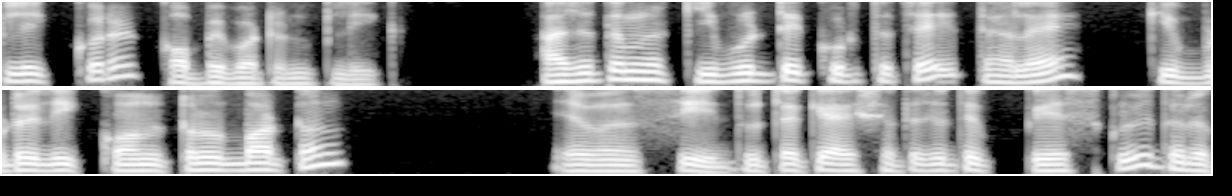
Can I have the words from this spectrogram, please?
ক্লিক করে কপি বাটন ক্লিক। আর যদি আমরা কিবোর্ড দিয়ে করতে চাই, তাহলে কিবোর্ডের এই কন্ট্রোল বাটন এবং সি দুটাকে একসাথে যদি প্রেস করি, তাহলে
